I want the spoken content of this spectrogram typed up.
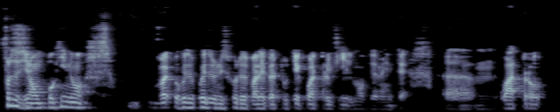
forse siamo un pochino, questo, è un discorso che vale per tutti e quattro i film ovviamente, um, 4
